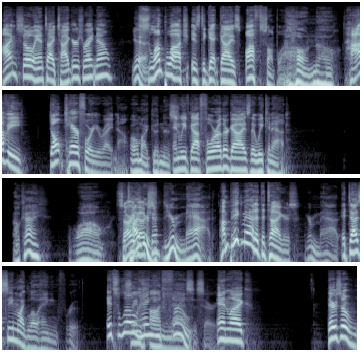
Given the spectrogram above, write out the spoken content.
I'm so anti Tigers right now. Yeah. Slump watch is to get guys off slump watch. Oh no. Javi, don't care for you right now. Oh my goodness. And we've got four other guys that we can add. okay. Wow. The Sorry about Tigers, you. You're mad. I'm big mad at the Tigers. You're mad. It does seem like low hanging fruit. It's low Seems hanging fruit. unnecessary. And like there's a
